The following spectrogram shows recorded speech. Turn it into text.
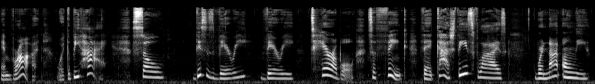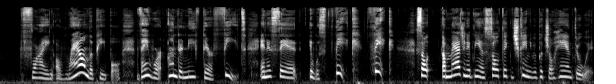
and broad, or it could be high. So this is very, very terrible to think that, gosh, these flies were not only flying around the people, they were underneath their feet. And it said it was thick, thick. So imagine it being so thick that you can't even put your hand through it.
